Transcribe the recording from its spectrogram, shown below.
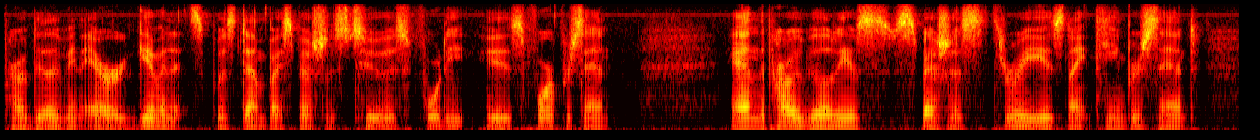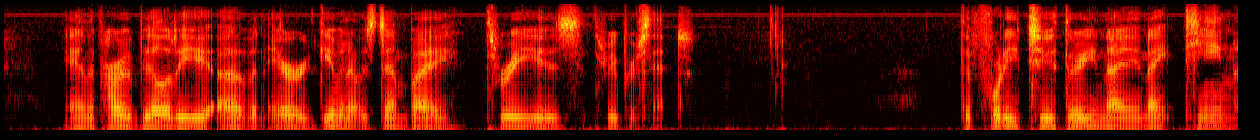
probability of an error given it was done by specialist 2 is 40 is 4%, and the probability of specialist 3 is 19%, and the probability of an error given it was done by 3 is 3%. The 42, 39, and 19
